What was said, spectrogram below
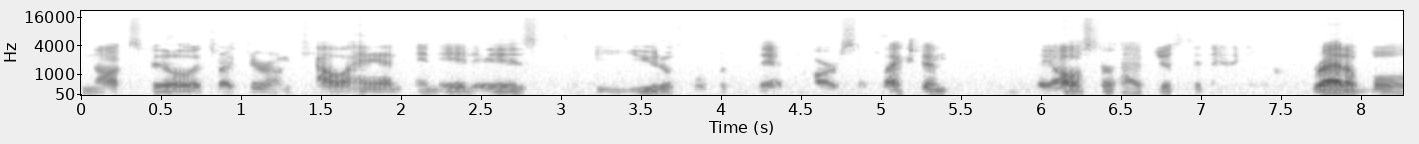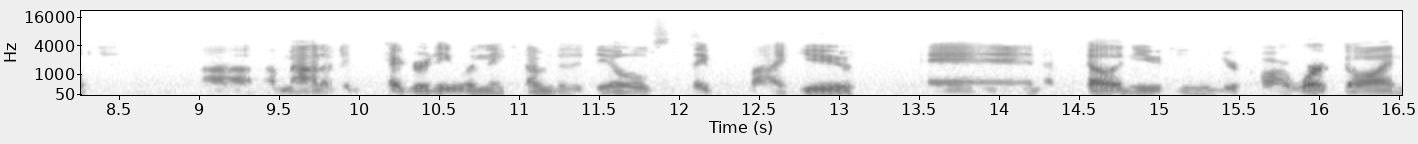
Knoxville. It's right there on Callahan, and it is beautiful because they have car selection. They also have just an incredible uh, amount of integrity when they come to the deals that they provide you. And I'm telling you, if you need your car worked on,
